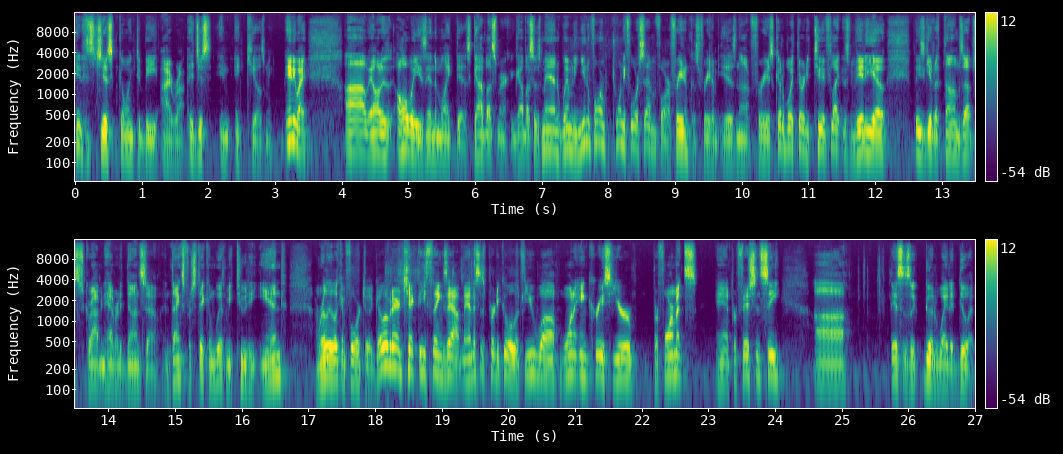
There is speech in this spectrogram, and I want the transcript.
it's just going to be ironic. It just it, it kills me. Anyway, uh, we always always end them like this: God bless America. God bless those men, women in uniform, twenty four seven for our freedom, because freedom is not free. It's Boy thirty two. If you like this video, please give it a thumbs up, subscribe, and you haven't already done so. And thanks for sticking with me to the end. I'm really looking forward to it. Go over there and check these things out, man. This is pretty cool. If you uh, want to increase your performance and proficiency. Uh, this is a good way to do it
